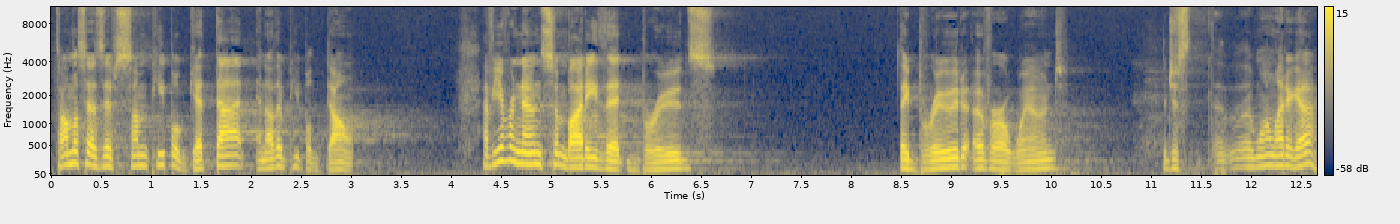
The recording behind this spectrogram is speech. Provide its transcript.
It's almost as if some people get that and other people don't. Have you ever known somebody that broods? They brood over a wound. They just they won't let it go.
